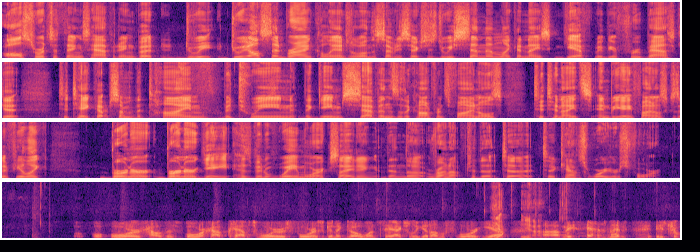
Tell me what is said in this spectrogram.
all sorts of things happening, but do we do we all send Bryan Colangelo and the 76ers? Do we send them like a nice gift, maybe a fruit basket, to take up some of the time between the game sevens of the conference finals to tonight's NBA finals? Because I feel like Burner Burner Gate has been way more exciting than the run up to the to, to Cavs Warriors four. Or how this, or how Cavs Warriors four is going to go once they actually get on the floor. Yeah, yeah. yeah. Um, it has been. It's a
